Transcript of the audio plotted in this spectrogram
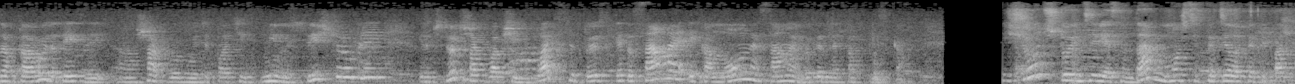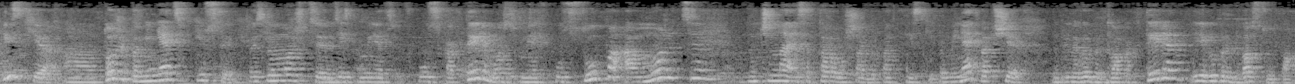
за второй, за третий а, шаг вы будете платить минус 1000 рублей, и за четвертый шаг вообще не платите, то есть это самая экономная, самая выгодная подписка. Еще, что интересно, да, вы можете в пределах этой подписки а, тоже поменять вкусы. То есть вы можете здесь поменять вкус коктейля, можете поменять вкус супа, а можете, начиная со второго шага подписки, поменять вообще, например, выбрать два коктейля или выбрать два супа.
